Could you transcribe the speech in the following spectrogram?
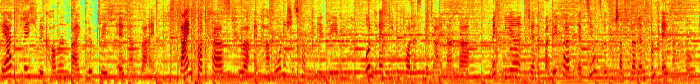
Herzlich willkommen bei Glücklich Elternsein, dein Podcast für ein harmonisches Familienleben und ein liebevolles Miteinander. Mit mir, Jennifer Hilkert, Erziehungswissenschaftlerin und Elterncoach.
